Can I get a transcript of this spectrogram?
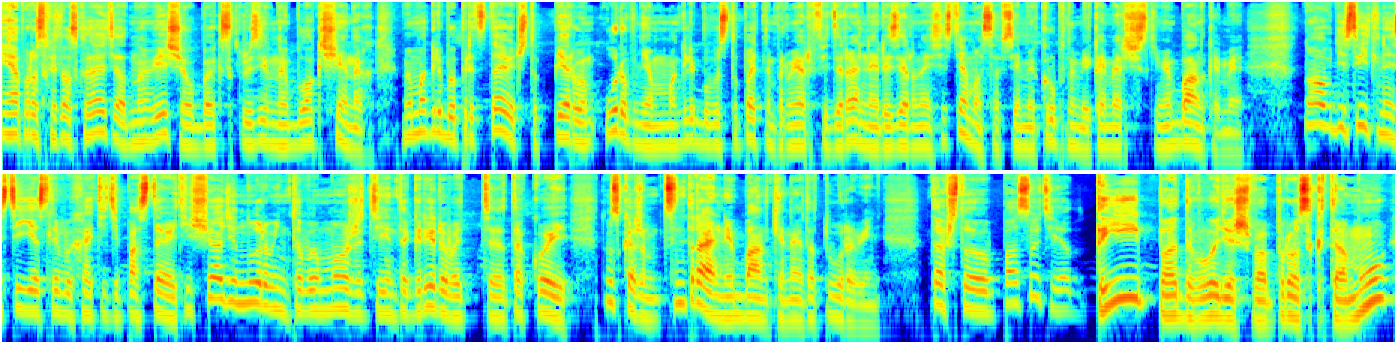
Я просто хотел сказать одну вещь об эксклюзивных блокчейнах. Мы могли бы представить, что первым уровнем могли бы выступать, например, Федеральная резервная система со всеми крупными коммерческими банками. Но в действительности, если вы хотите поставить еще один уровень, то вы можете интегрировать э, такой, ну скажем, центральный банки на этот уровень. Так что, по сути... Ты подводишь вопрос к тому,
